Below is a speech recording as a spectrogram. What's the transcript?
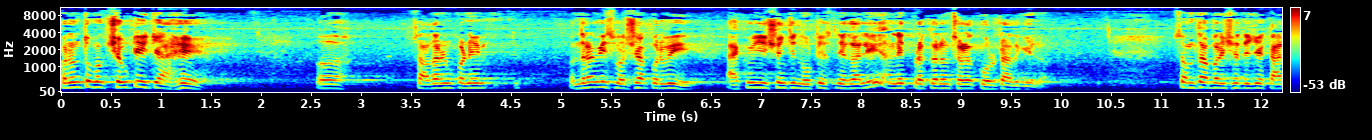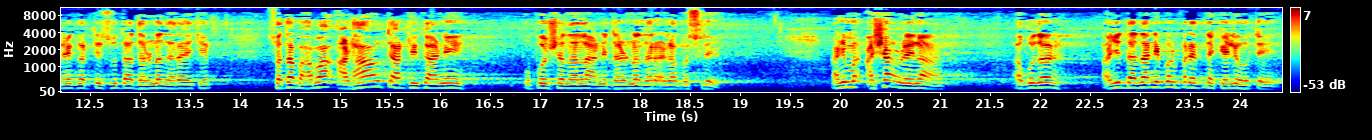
परंतु मग शेवटी जे आहे साधारणपणे पंधरा वीस वर्षापूर्वी ॲक्विजिशनची नोटीस निघाली आणि प्रकरण सगळं कोर्टात गेलं. समता परिषदेचे कार्यकर्ते सुद्धा धरणं धरायचे. स्वतः बाबा आढाव त्या ठिकाणी उपोषणाला आणि धरणं धरायला बसले. आणि मग अशा वेळेला अगोदर अजितदादांनी पण प्रयत्न केले होते.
